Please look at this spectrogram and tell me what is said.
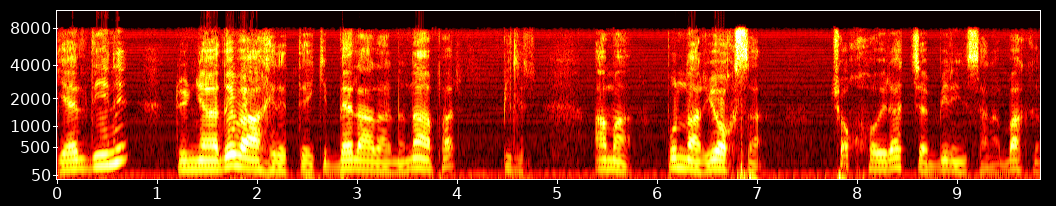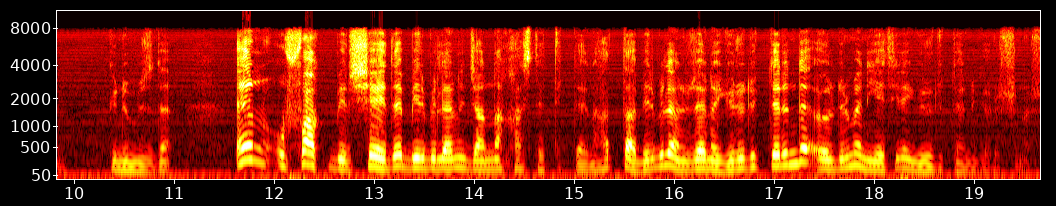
geldiğini dünyada ve ahiretteki belalarını ne yapar? Bilir. Ama bunlar yoksa çok hoyratça bir insana bakın günümüzde en ufak bir şeyde birbirlerinin canına kastettiklerini hatta birbirlerinin üzerine yürüdüklerinde öldürme niyetiyle yürüdüklerini görürsünüz.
